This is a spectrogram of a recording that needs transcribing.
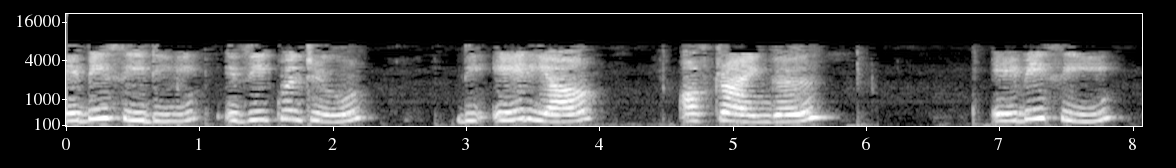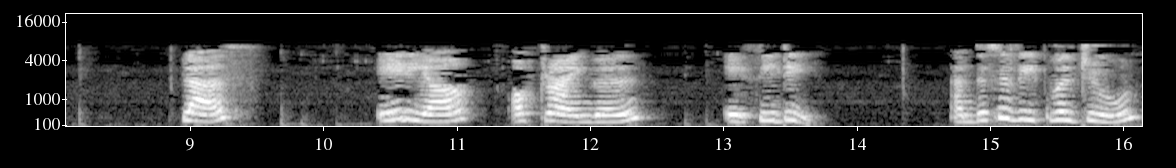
ABCD is equal to the area of triangle ABC plus area of triangle ACD and this is equal to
